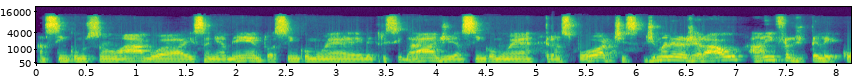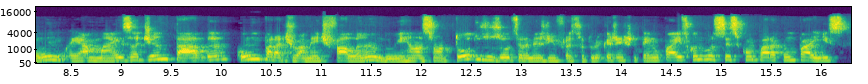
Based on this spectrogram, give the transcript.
assim como são água e saneamento, assim como é eletricidade, assim como é transportes. De maneira geral, a infra de telecom é a mais adiantada, comparativamente falando, em relação a todos os outros elementos de infraestrutura que a gente tem no país, quando você se compara com um país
